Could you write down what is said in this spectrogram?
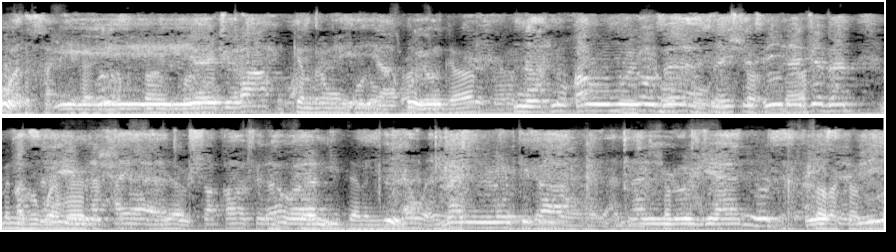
والخلية جراح يا قيود. نحن قوم العباد ليس فينا جبن قد سئمنا الحياة والشقاء في الأوان مل الكفاح مل الجهاد. في سبيل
